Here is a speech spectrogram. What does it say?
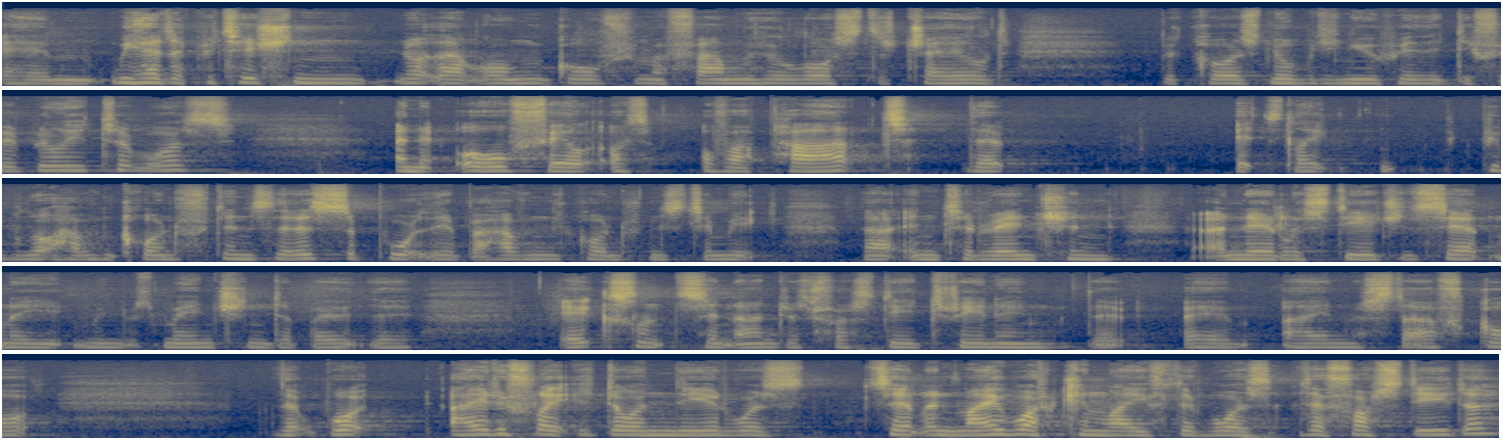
um, we had a petition not that long ago from a family who lost their child because nobody knew where the defibrillator was and it all fell us of apart that it's like people not having confidence. There is support there, but having the confidence to make that intervention at an early stage. And certainly, I mean, it was mentioned about the excellent St Andrews first aid training that um, I and my staff got. That what I reflected on there was certainly in my working life, there was the first aider.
